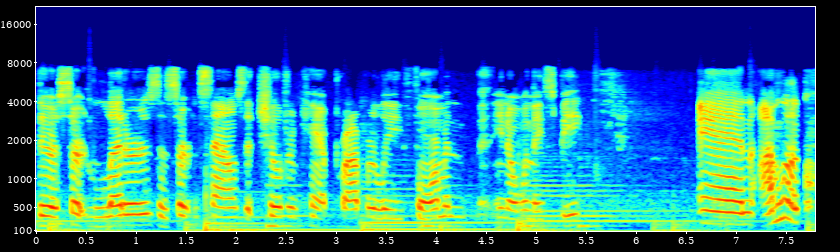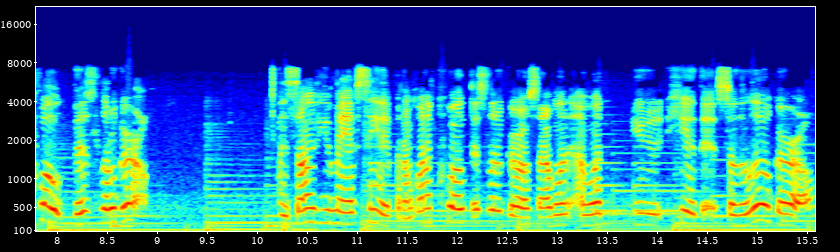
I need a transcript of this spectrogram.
there are certain letters and certain sounds that children can't properly form and you know when they speak. And i'm going to quote this little girl. And some of you may have seen it but i'm going to quote this little girl so i want i want you to hear this. So the little girl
